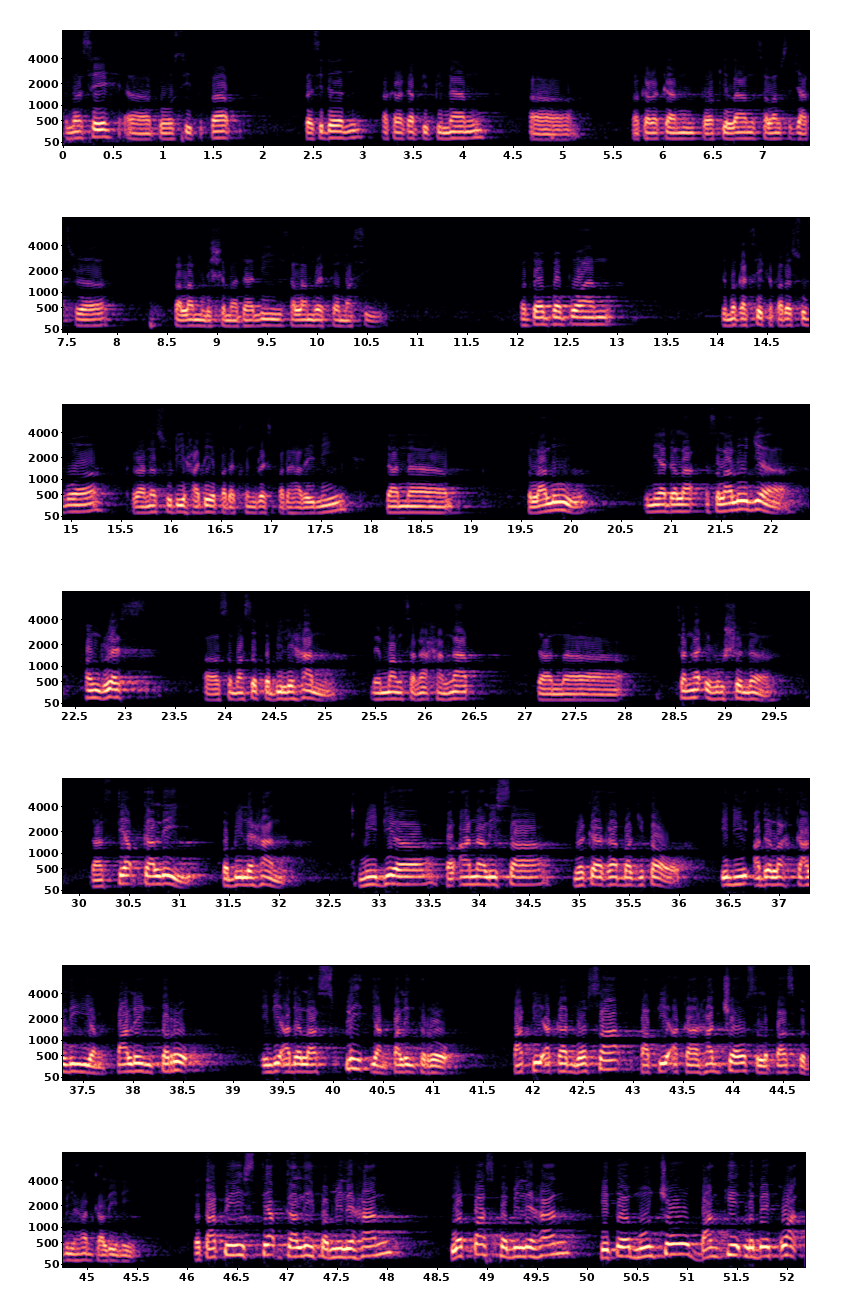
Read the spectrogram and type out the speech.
Terima kasih uh, Pengurusi Tetap, Presiden, rakan-rakan pimpinan, uh, rakan-rakan perwakilan, salam sejahtera, salam Malaysia Madani, salam reformasi. Tuan-tuan puan terima kasih kepada semua kerana sudi hadir pada kongres pada hari ini dan uh, selalu ini adalah selalunya kongres uh, semasa pemilihan memang sangat hangat dan uh, sangat emosional dan setiap kali pemilihan media penganalisa mereka akan bagi tahu ini adalah kali yang paling teruk. Ini adalah split yang paling teruk. Parti akan rosak parti akan hancur selepas pemilihan kali ini. Tetapi setiap kali pemilihan lepas pemilihan kita muncul bangkit lebih kuat.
